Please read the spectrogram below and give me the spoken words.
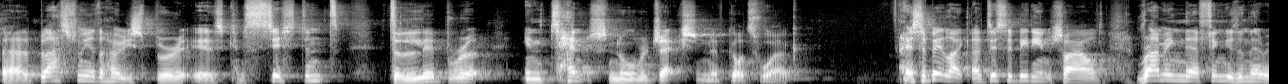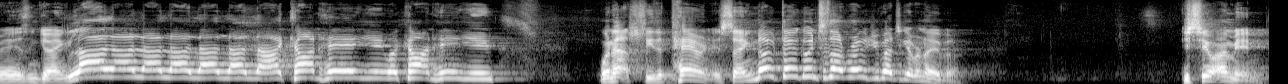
uh, blasphemy of the Holy Spirit is consistent, deliberate, intentional rejection of God's work. It's a bit like a disobedient child ramming their fingers in their ears and going, la, la, la, la, la, la, la, I can't hear you, I can't hear you. When actually the parent is saying, no, don't go into that road, you're about to get run over. You see what I mean?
